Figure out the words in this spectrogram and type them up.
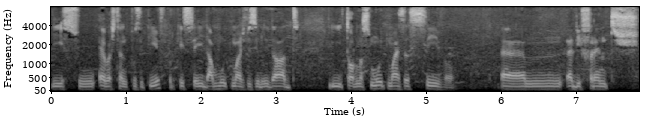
e isso é bastante positivo, porque isso aí dá muito mais visibilidade e torna-se muito mais acessível um, a diferentes,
